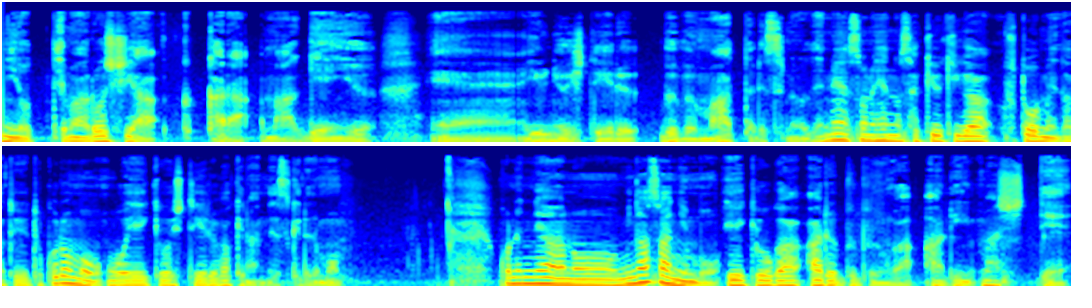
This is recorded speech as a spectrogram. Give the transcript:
によって、まあ、ロシアから、まあ、原油、えー輸入している部分もあったりするのでねその辺の先行きが不透明だというところも影響しているわけなんですけれども。これねあの皆さんにも影響がある部分はありまして、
